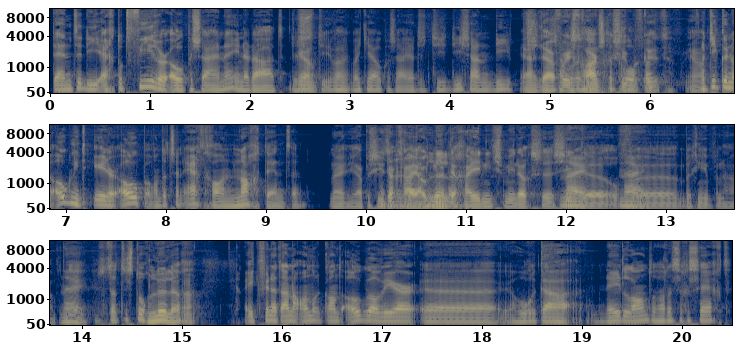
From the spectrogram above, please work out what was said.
tenten die echt tot vier uur open zijn, hè, inderdaad. Dus Ja. die, wat, wat jij ook al zei. Ja, dus die, die zijn die ja, daarvoor is het hard getroffen. Ja. Want die kunnen ook niet eerder open, want dat zijn echt gewoon nachttenten. Nee, ja, precies. Daar ga, je ook niet, daar ga je niet smiddags eh, zitten Nee, of nee. begin vanavond. Nee. Nee. Dus dat is toch lullig. Ik vind het aan de andere kant ook wel weer... eh, horeca Nederland, wat hadden ze gezegd?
